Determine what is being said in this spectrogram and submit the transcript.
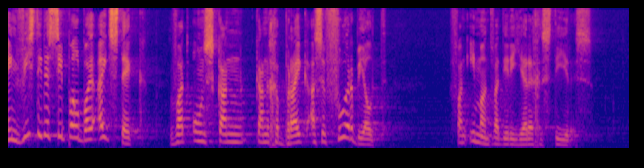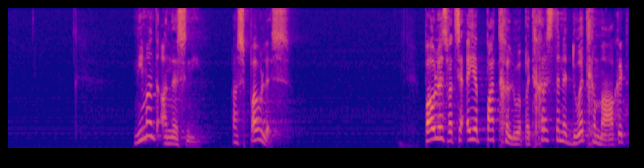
En wie's die disipel by uitstek wat ons kan kan gebruik as 'n voorbeeld van iemand wat deur die Here gestuur is. Niemand anders nie as Paulus. Paulus wat sy eie pad geloop het, Christene doodgemaak het,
